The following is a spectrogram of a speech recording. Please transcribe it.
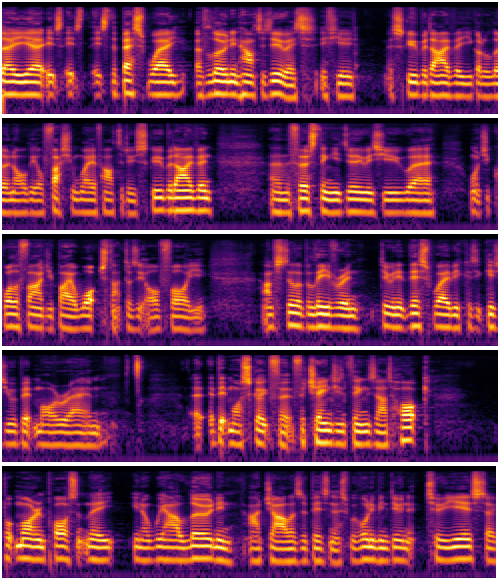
a uh, it's, it's it's the best way of learning how to do it. If you're a scuba diver, you've got to learn all the old-fashioned way of how to do scuba diving, and the first thing you do is you uh, once you're qualified, you buy a watch that does it all for you. I'm still a believer in doing it this way because it gives you a bit more um, a, a bit more scope for, for changing things ad hoc. But more importantly, you know, we are learning agile as a business. We've only been doing it two years, so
